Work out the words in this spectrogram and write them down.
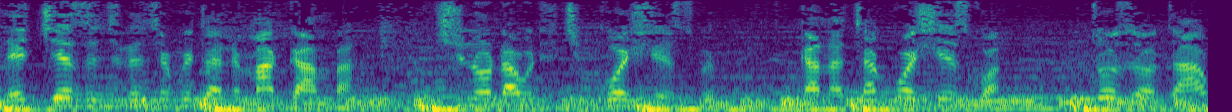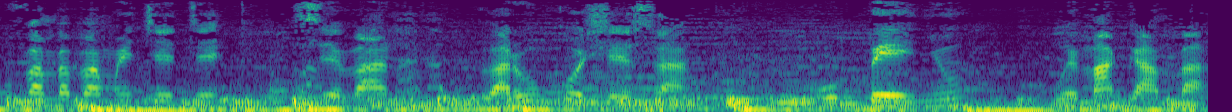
nechese chine chekuita nemagamba. Chinoda kuti chikosheswe. Kana chakosheswa toziva kuti akufamba pamwe chete sevanhu vari kukoshesa upenyu hwemagamba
